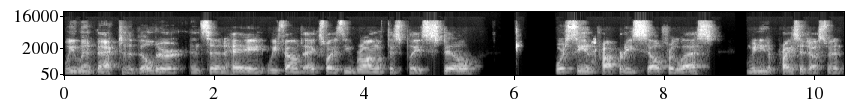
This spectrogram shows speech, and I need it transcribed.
we went back to the builder and said, Hey, we found XYZ wrong with this place still. We're seeing properties sell for less. We need a price adjustment.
